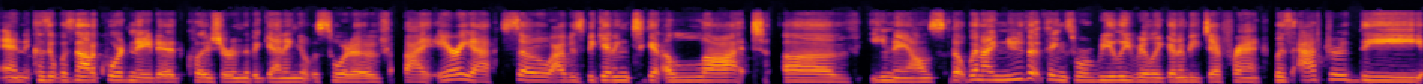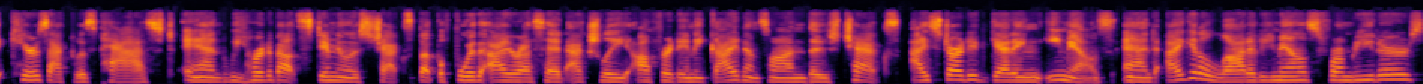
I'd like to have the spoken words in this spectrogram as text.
and because it was not a coordinated closure in the beginning, it was sort of by area. So I was beginning to get a lot of emails. But when I knew that things were really, really going to be different was after the CARES Act was passed and we heard about stimulus those checks. But before the IRS had actually offered any guidance on those checks, I started getting emails. And I get a lot of emails from readers,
